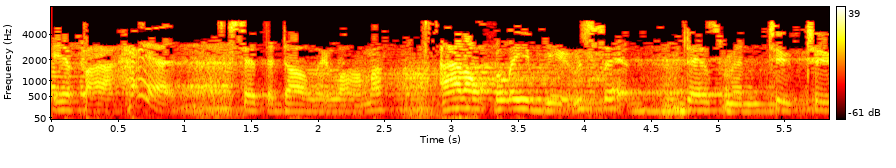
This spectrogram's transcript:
if I had, said the Dalai Lama. I don't believe you, said Desmond Tutu.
